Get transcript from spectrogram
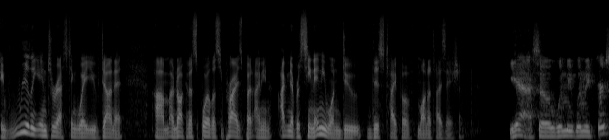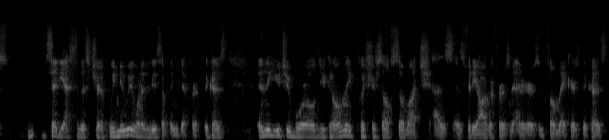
a really interesting way you've done it. Um, I'm not going to spoil the surprise, but I mean, I've never seen anyone do this type of monetization. Yeah. So when we when we first said yes to this trip, we knew we wanted to do something different because in the YouTube world, you can only push yourself so much as as videographers and editors and filmmakers because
